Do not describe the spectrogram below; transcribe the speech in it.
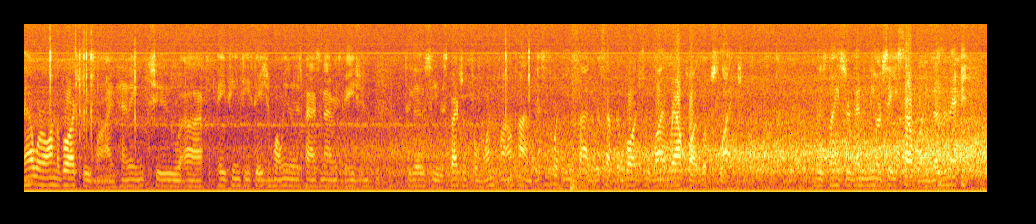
Now we're on the Broad Street line, heading to uh, AT&T Station, while we know is Pattison Avenue Station, to go see the Spectrum for one final time. This is what the inside of the SEPTA Broad Street line rail car looks like. Looks nicer than the New York City subway, doesn't it?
